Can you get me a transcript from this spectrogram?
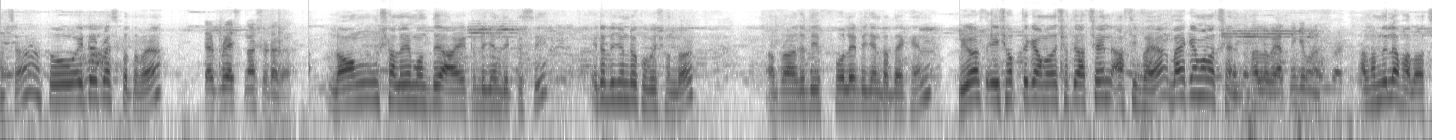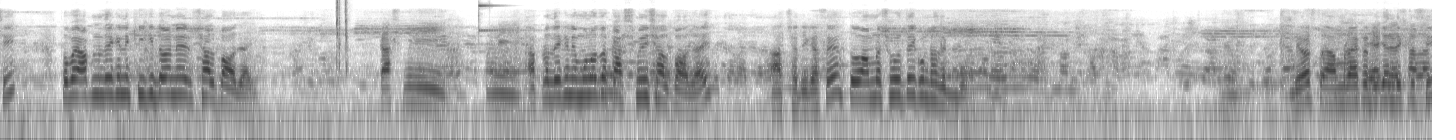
আচ্ছা তো এটার প্রাইস কত ভাইয়া? এটার প্রাইস নশো টাকা। লং শালের মধ্যে আরেকটা ডিজাইন দেখতেছি। এটা ডিজাইনটা খুবই সুন্দর। আপনারা যদি ফুলের ডিজাইনটা দেখেন। ভিউয়ার্স এই সব থেকে আমাদের সাথে আছেন আসিফ ভাইয়া। ভাই কেমন আছেন? ভালো ভাই আপনি কেমন আছেন? আলহামদুলিল্লাহ ভালো আছি। তো ভাই আপনাদের এখানে কি কি ধরনের শাল পাওয়া যায়? কাশ্মীরি মানে আপনাদের এখানে মূলত কাশ্মীরি শাল পাওয়া যায়। আচ্ছা ঠিক আছে। তো আমরা শুরুতেই কোনটা দেখব? ভিউয়ার্স আমরা একটা ডিজাইন দেখতেছি।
